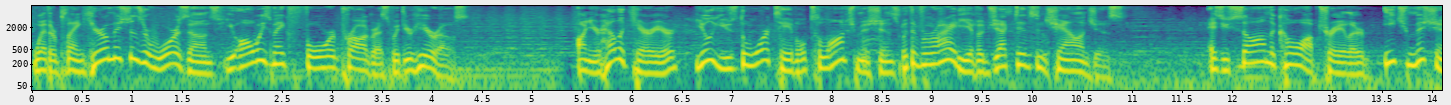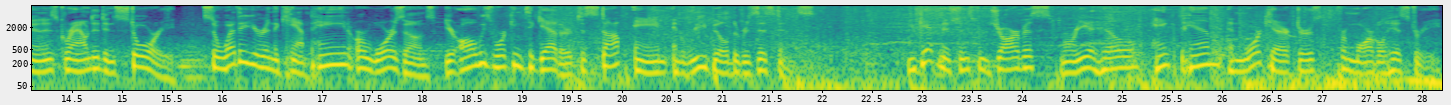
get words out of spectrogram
Whether playing hero missions or war zones, you always make forward progress with your heroes. On your helicarrier, you'll use the war table to launch missions with a variety of objectives and challenges. As you saw in the co op trailer, each mission is grounded in story, so whether you're in the campaign or war zones, you're always working together to stop AIM and rebuild the resistance. You get missions from Jarvis, Maria Hill, Hank Pym, and more characters from Marvel history.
